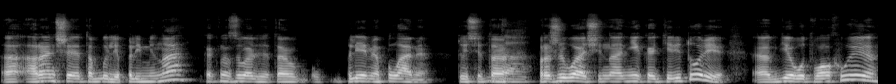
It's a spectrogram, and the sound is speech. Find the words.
А раньше это были племена, как называли это племя пламя. То есть это да. проживающие на некой территории, э, где вот волхвы,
